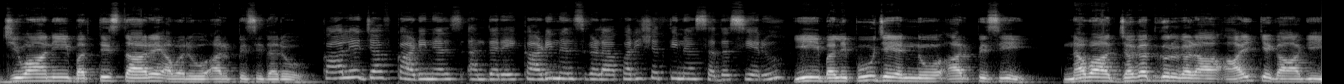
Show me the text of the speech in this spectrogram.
ಜಿವಾನಿ ಬತ್ತಿಸ್ತಾರೆ ಅವರು ಅರ್ಪಿಸಿದರು. ಕಾಲೇಜ್ ಆಫ್ ಕಾರ್ಡಿನಲ್ಸ್ ಅಂದರೆ ಕಾರ್ಡಿನಲ್ಸ್ಗಳ ಪರಿಷತ್ತಿನ ಸದಸ್ಯರು. ಈ ಬಲಿಪೂಜೆಯನ್ನು ಅರ್ಪಿಸಿ ನವ ಜಗದ್ಗುರುಗಳ ಆಯ್ಕೆಗಾಗಿ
